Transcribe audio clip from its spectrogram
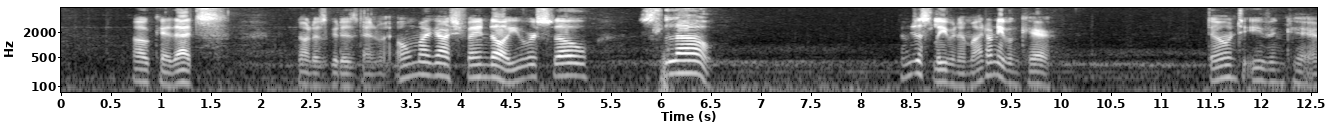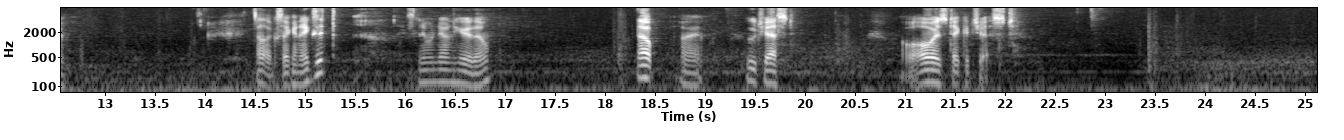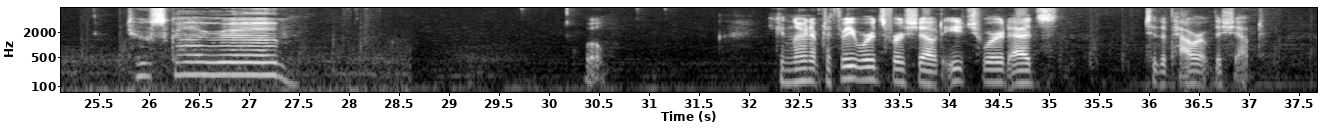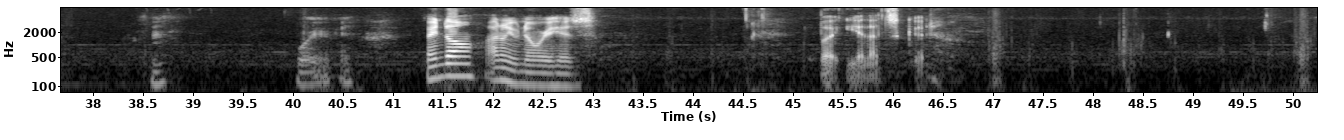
Okay, that's not as good as dynamite. Oh my gosh, Faendal, you were so slow. I'm just leaving him. I don't even care. Don't even care. That looks like an exit. Is anyone down here though? Nope. Alright. Ooh, chest. I will always take a chest. To Skyrim! Whoa. You can learn up to three words for a shout. Each word adds to the power of the shout. Hmm? Warrior, okay. Faendal? I don't even know where he is. But yeah, that's good.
